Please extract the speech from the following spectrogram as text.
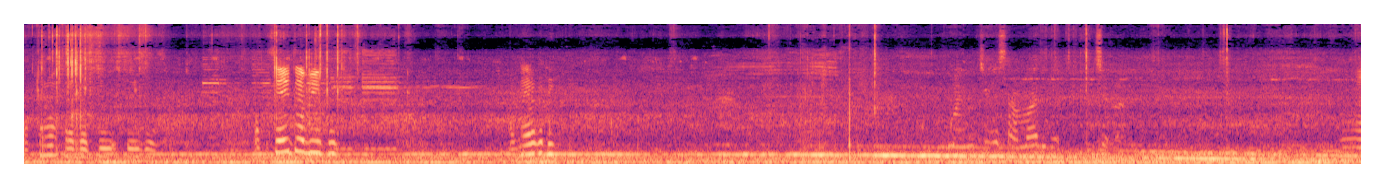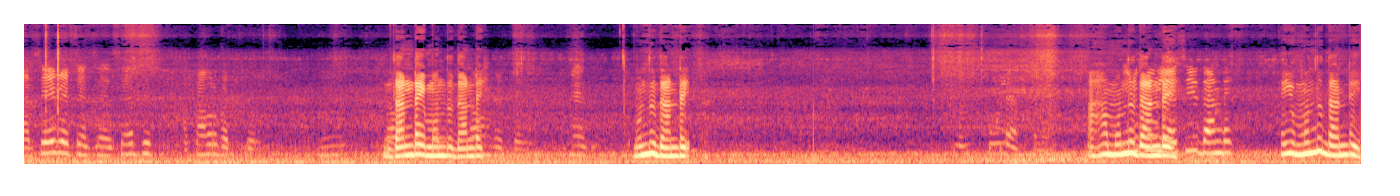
పక్కన ఒక డబ్బు చేసేసి ఒక చేయితో బీకు అది ఎరగది. మంచిగా సమాధిగా అది చేయి పెట్టేది చేతి కవర్ పట్టుకో. దండై ముందు దండై. ముందు దండై పూలు వేస్తాను ఆహా ముందు దండై అయ్యో ముందు దండై.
